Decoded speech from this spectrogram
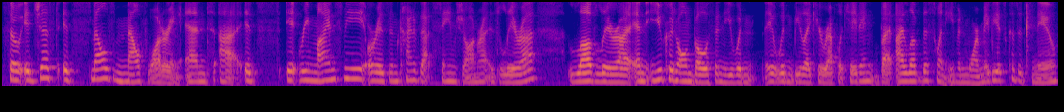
So it just, it smells mouth-watering and uh, it's it reminds me or is in kind of that same genre as Lira. Love Lira and you could own both and you wouldn't, it wouldn't be like you're replicating, but I love this one even more. Maybe it's because it's new,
